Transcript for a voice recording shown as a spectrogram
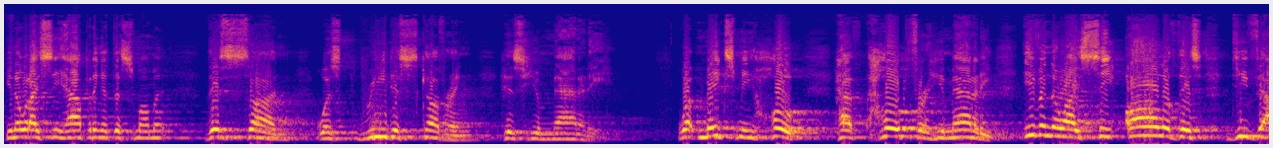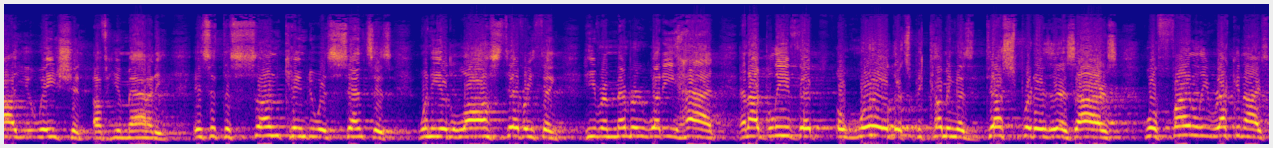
You know what I see happening at this moment? This son was rediscovering his humanity. What makes me hope, have hope for humanity, even though I see all of this devaluation of humanity, is that the son came to his senses when he had lost everything. He remembered what he had. And I believe that a world that's becoming as desperate as, as ours will finally recognize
